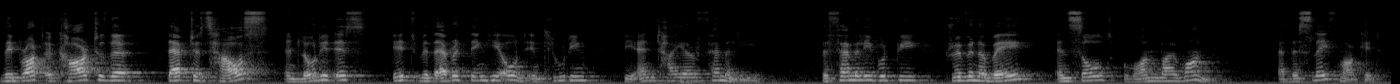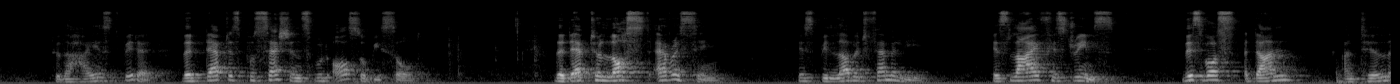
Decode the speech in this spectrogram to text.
they brought a car to the debtor's house and loaded it it with everything he owned, including the entire family. The family would be driven away and sold one by one at the slave market to the highest bidder. The debtor's possessions would also be sold. The debtor lost everything his beloved family, his life, his dreams. This was done until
